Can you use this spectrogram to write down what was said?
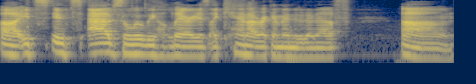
uh it's it's absolutely hilarious. I cannot recommend it enough. Um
